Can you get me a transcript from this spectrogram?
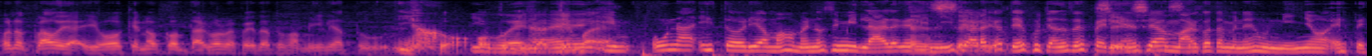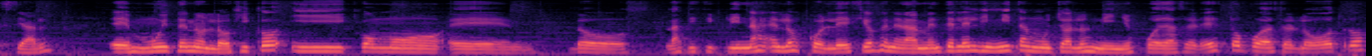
Bueno, Claudia, ¿y vos qué nos contás con respecto a tu familia, tu hijo Y o tu bueno, hija? ¿Quién eh, va y una historia más o menos similar desde el ¿En inicio. Ahora que estoy escuchando su experiencia, Sí, sí, sí. Marco también es un niño especial, es muy tecnológico y como eh, los, las disciplinas en los colegios generalmente le limitan mucho a los niños. Puede hacer esto, puede hacer lo otro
